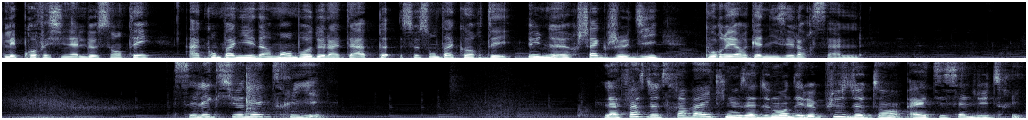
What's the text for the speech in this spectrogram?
Les professionnels de santé, accompagnés d'un membre de la DAP, se sont accordés une heure chaque jeudi pour réorganiser leur salle. Sélectionner, trier. La phase de travail qui nous a demandé le plus de temps a été celle du tri.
